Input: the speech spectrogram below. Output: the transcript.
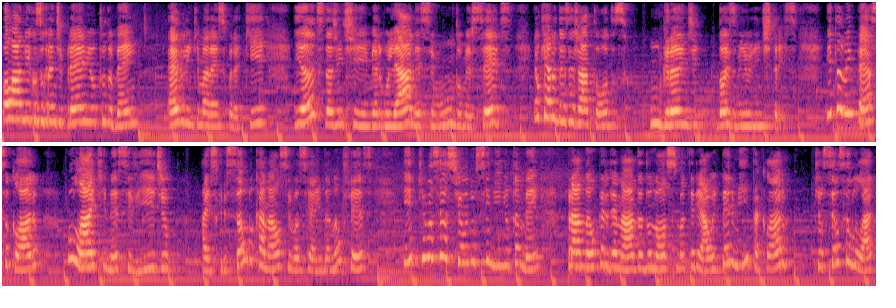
Olá, amigos do Grande Prêmio, tudo bem? Evelyn Guimarães por aqui. E antes da gente mergulhar nesse mundo Mercedes, eu quero desejar a todos um grande 2023. E também peço, claro, o like nesse vídeo, a inscrição no canal se você ainda não fez e que você acione o sininho também para não perder nada do nosso material e permita, claro, que o seu celular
